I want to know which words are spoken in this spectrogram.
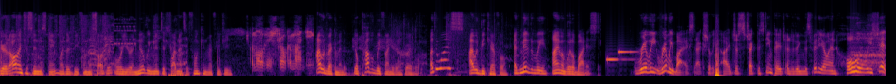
you're at all interested in this game, whether it be from Nostalgia or you're a newly minted Five Nights at Funkin' refugee, I'm over here stroking my dick. I would recommend it. You'll probably find it enjoyable. Otherwise, I would be careful. Admittedly, I'm a little biased. Really, really biased, actually. I just checked the Steam page editing this video, and holy shit,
